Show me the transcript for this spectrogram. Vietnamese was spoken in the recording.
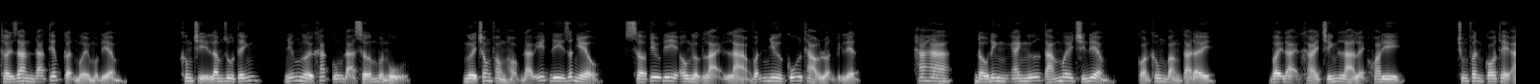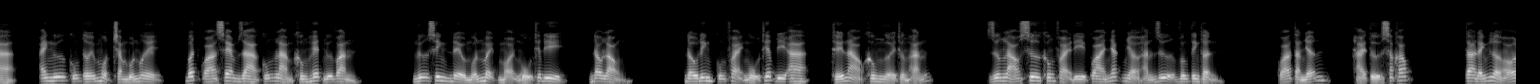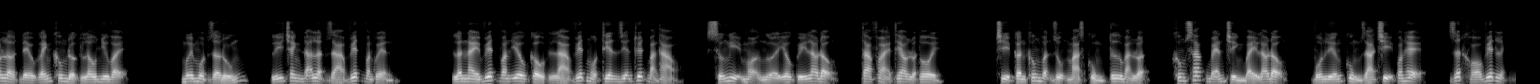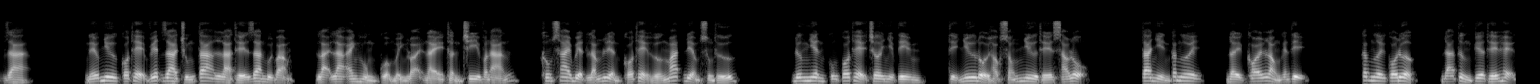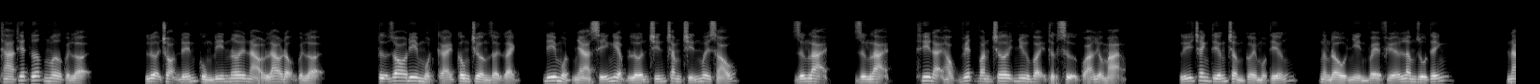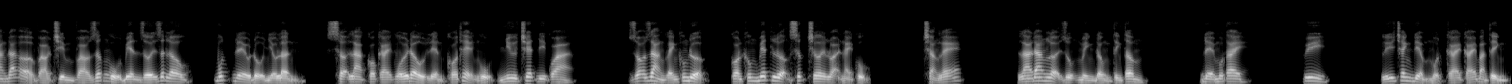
Thời gian đã tiếp cận mười một điểm. Không chỉ lâm du tĩnh những người khác cũng đã sớm buồn ngủ. Người trong phòng họp đã ít đi rất nhiều sở tiêu đi ông ngược lại là vẫn như cũ thảo luận kịch liệt. Ha ha đầu đinh anh ngữ tám mươi chín điểm còn không bằng ta đây. Vậy đại khái chính là lệnh khoa đi. Trung phân có thể à anh ngữ cũng tới một trăm bốn mươi bất quá xem ra cũng làm không hết ngữ văn. Nữ sinh đều muốn mệt mỏi ngủ thiếp đi đau lòng. Đầu đinh cũng phải ngủ thiếp đi a à, thế nào không người thương hắn? Dương lão sư không phải đi qua nhắc nhở hắn dự vương tinh thần quá tàn nhẫn hải tử sắc khóc. Ta đánh lở ho lợt đều gánh không được lâu như vậy. Mười một giờ đúng, lý tranh đã lật ra viết văn quyển. Lần này viết văn yêu cầu là viết một thiên diễn thuyết bản thảo, sướng nghị mọi người yêu quý lao động, ta phải theo luật tôi chỉ cần không vận dụng mạt cùng tư bản luận, không sắc bén trình bày lao động, vốn liếng cùng giá trị quan hệ, rất khó viết lệnh ra. Nếu như có thể viết ra chúng ta là thế gian bụi bặm, lại là anh hùng của mình loại này thần chi văn án, không sai biệt lắm liền có thể hướng mát điểm xuống thứ. Đương nhiên cũng có thể chơi nhịp tim, tỉ như đổi học sóng như thế xáo lộ. Ta nhìn các ngươi đầy cõi lòng ghen tị. Các ngươi có được, đã từng kia thế hệ tha thiết ước mơ quyền lợi. Lựa chọn đến cùng đi nơi nào lao động quyền lợi. Tự do đi một cái công trường rời gạch, đi một nhà xí nghiệp lớn 996. dừng lại dừng lại, thi đại học viết văn chơi như vậy thực sự quá liều mạng. Lý tranh tiếng trầm cười một tiếng, ngẩng đầu nhìn về phía lâm du tĩnh. Nàng đã ở vào chìm vào giấc ngủ biên giới rất lâu, bút đều đổ nhiều lần, sợ là có cái gối đầu liền có thể ngủ như chết đi qua. Rõ ràng gánh không được, còn không biết lượng sức chơi loại này cục. Chẳng lẽ là đang lợi dụng mình đồng tình tâm? Để một tay. Uy. Lý tranh điểm một cái cái bàn tình.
